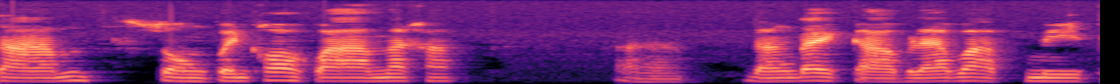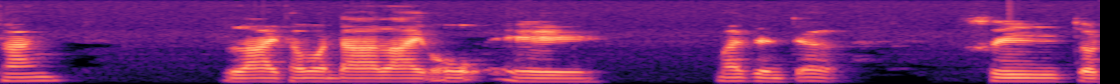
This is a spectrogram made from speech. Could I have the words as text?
สามส่งเป็นข้อความนะครับดังได้กล่าวไปแล้วว่ามีทั้งไลน์ธรรมดาไลน์ OA Messenger 4จด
